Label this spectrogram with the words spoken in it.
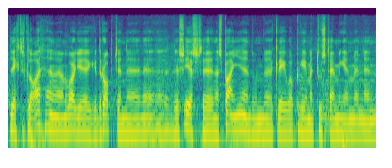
ligt er klaar. En dan word je gedropt. En, uh, dus eerst uh, naar Spanje. En toen uh, kregen we op een gegeven moment toestemming in, in, in,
